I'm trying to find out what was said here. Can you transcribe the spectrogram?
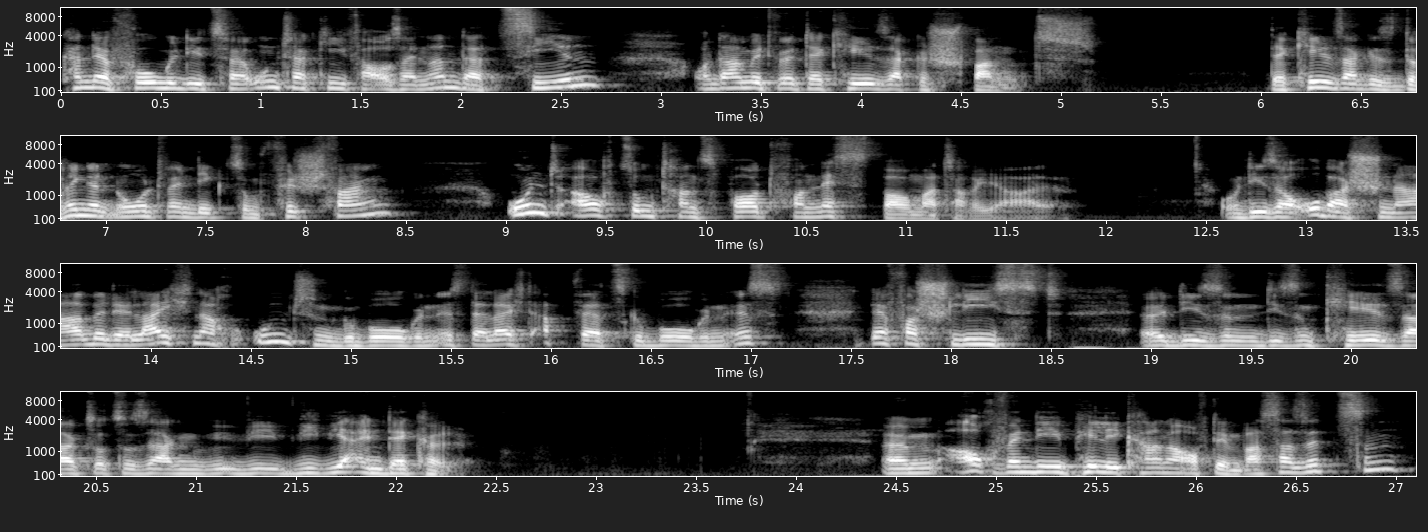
kann der Vogel die zwei Unterkiefer auseinanderziehen und damit wird der Kehlsack gespannt. Der Kehlsack ist dringend notwendig zum Fischfang und auch zum Transport von Nestbaumaterial. Und dieser Oberschnabel, der leicht nach unten gebogen ist, der leicht abwärts gebogen ist, der verschließt äh, diesen, diesen Kehlsack sozusagen wie, wie, wie ein Deckel. Ähm, auch wenn die Pelikane auf dem Wasser sitzen,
